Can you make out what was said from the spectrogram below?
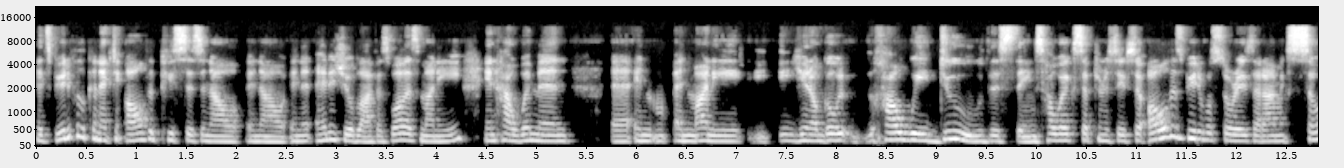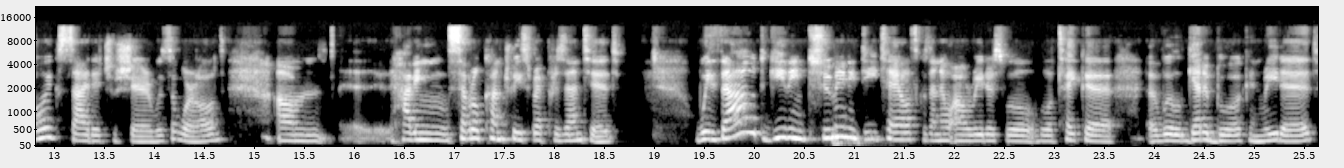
It's beautiful connecting all the pieces in our in our in energy of life as well as money in how women uh, and and money you know go how we do these things how we accept and receive. So all these beautiful stories that i'm so excited to share with the world. Um, uh, having several countries represented without giving too many details because i know our readers will will take a uh, will get a book and read it.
